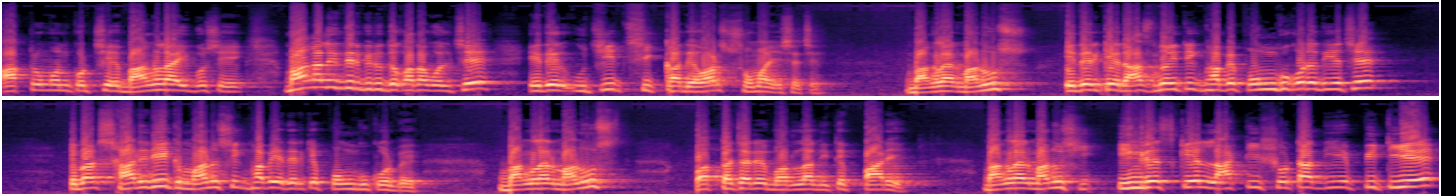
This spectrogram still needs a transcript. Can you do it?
আক্রমণ করছে, বাংলায় বসে বাঙালিদের বিরুদ্ধে কথা বলছে, এদের উচিত শিক্ষা দেওয়ার সময় এসেছে। বাংলার মানুষ এদেরকে রাজনৈতিকভাবে পঙ্গু করে দিয়েছে, এবার শারীরিক, মানসিকভাবে এদেরকে পঙ্গু করবে। বাংলার মানুষ অত্যাচারের বদলা নিতে পারে। বাংলার মানুষ ইংরেজকে লাঠি, সোটা দিয়ে পিটিয়ে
